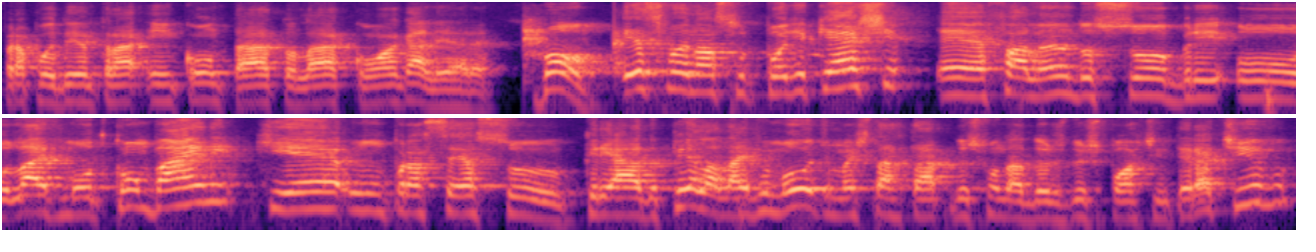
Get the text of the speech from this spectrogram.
para poder entrar em contato lá com a galera. Bom, esse foi o nosso podcast é, falando sobre o Live Mode Combine, que é um processo criado pela Live Mode, uma startup dos fundadores do esporte interativo,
